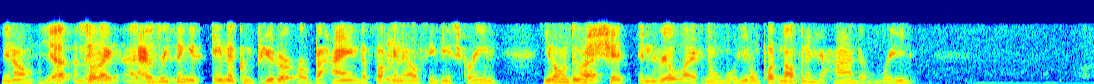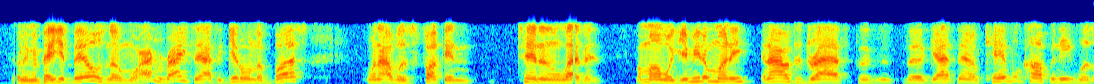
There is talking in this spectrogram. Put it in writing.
you know? Yep. I mean, so, like, I everything is in a computer or behind a fucking Mhm. LCD screen. You don't do Right. shit in real life no more. You don't put nothing in your hand to read. You don't even pay your bills no more. I remember I used to have to get on the bus when I was fucking ten and eleven. My mom would give me the money, and I had to drive. The, the, the goddamn cable company was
